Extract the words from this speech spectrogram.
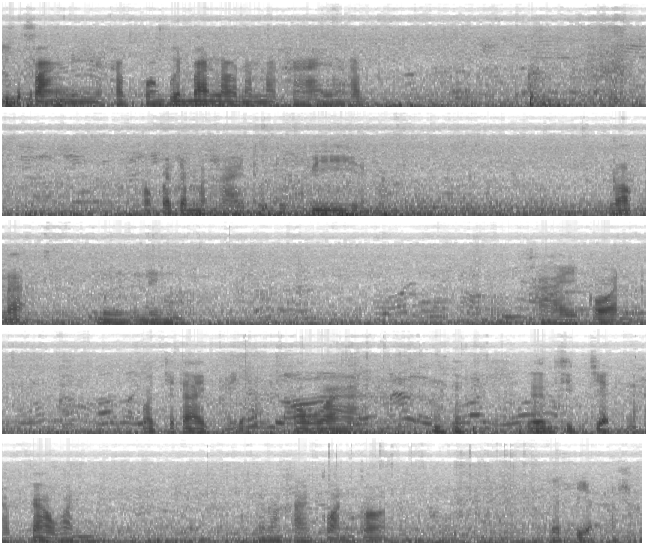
อีกฝั่งหนึ่งนะครับ ของเพื่อนบ้านเรานำมาขายนะครับเขาก็จะมาขายทุกๆปีนะครับ ล็อกละหมื่นหนึ่งขายก่อนก็จะได้เปรียบเพราะว่าเริ่ม 17 นะครับ 9 วัน แต่มาขายก่อนก็ได้เปรียบนะครับ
